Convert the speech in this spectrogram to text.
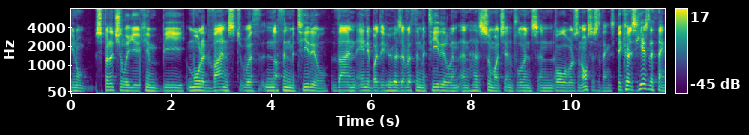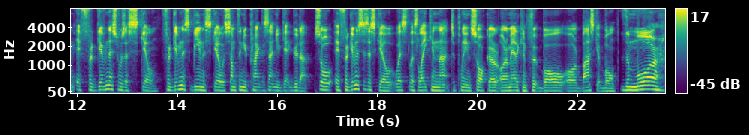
you know, spiritually, you can be more advanced with nothing material than anybody who has everything material and, and has so much influence and followers and all sorts of things. Because here's the thing if forgiveness was a skill, forgiveness being a skill is something you practice at and you get good at. So if forgiveness is a skill, let's let's liken that to playing soccer or American football or basketball. The more more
